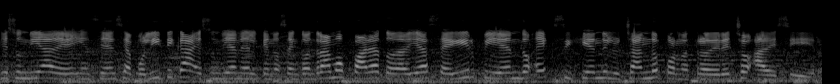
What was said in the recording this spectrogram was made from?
y es un día de incidencia política, es un día en el que nos encontramos para todavía seguir pidiendo, exigiendo y luchando por nuestro derecho a decidir.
